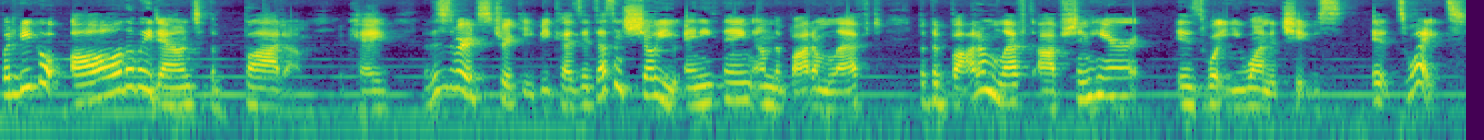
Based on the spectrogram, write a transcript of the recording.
But if you go all the way down to the bottom, okay, this is where it's tricky because it doesn't show you anything on the bottom left, but the bottom left option here is what you want to choose. It's white.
